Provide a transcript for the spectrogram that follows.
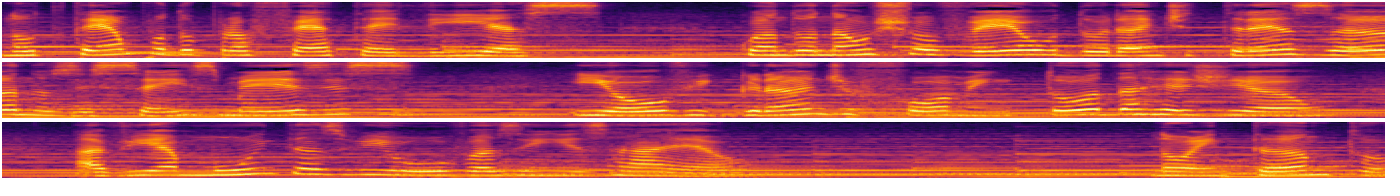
no tempo do profeta Elias, quando não choveu durante três anos e seis meses, e houve grande fome em toda a região, havia muitas viúvas em Israel. No entanto,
